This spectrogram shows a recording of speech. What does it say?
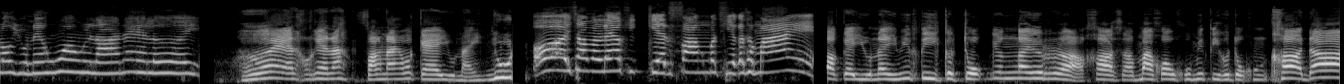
เราอยู่ในห่วงเวลาแน่เลย เฮ้ยของแกนะ ฟังนะว่าแกอยู่ไหน อยู่โอ้ยทำมาแล้วขี้เกียจฟังมาเถียงกันทำไมว่าแกอยู่ในมิติกระจกยังไงล่ะข้าสามารถควบคุมมิติกระจกของข้าได้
